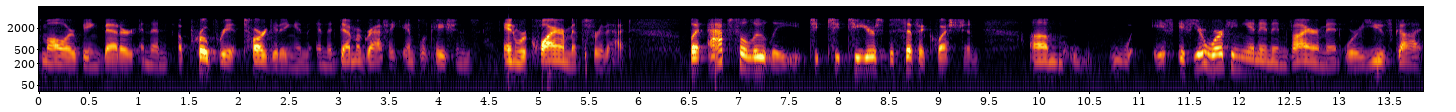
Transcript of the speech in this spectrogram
smaller being better, and then appropriate targeting and, and the demographic implications and requirements for that. But absolutely, to, to, to your specific question, um, if, if you're working in an environment where you've got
